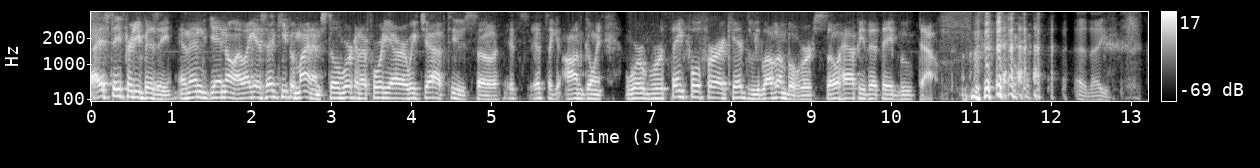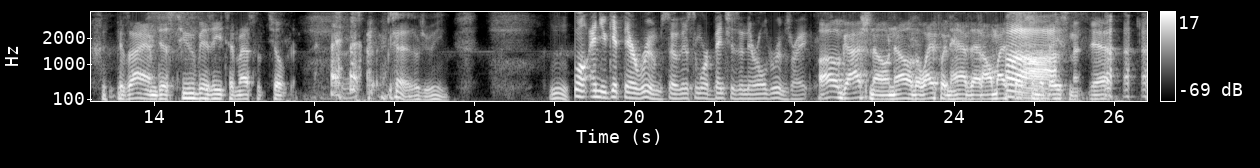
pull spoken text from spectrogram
I stay pretty busy, and then you know, like I said, keep in mind I'm still working a 40 hour a week job too, so it's it's an ongoing. We're we're thankful for our kids, we love them, but we're so happy that they moved out nice. because I am just too busy to mess with children. Yeah, I know what you mean. Well, and you get their room, so there's some more benches in their old rooms, right? Oh gosh, no, no, the wife wouldn't have that. All my stuff's Ah. in the basement. Yeah,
